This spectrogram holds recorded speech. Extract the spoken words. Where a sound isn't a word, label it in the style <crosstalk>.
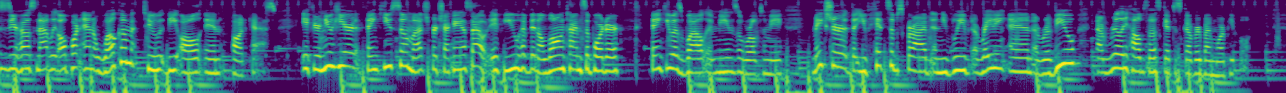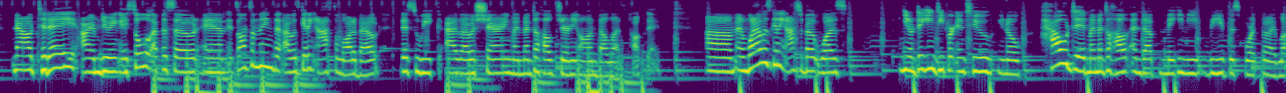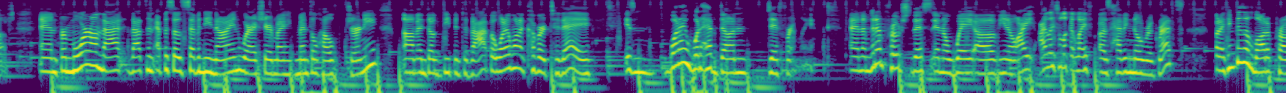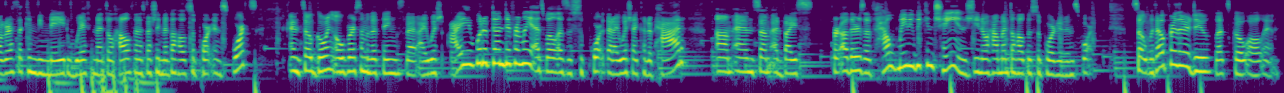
This is your host, Natalie Allport, and welcome to the All In podcast. If you're new here, thank you so much for checking us out. If you have been a longtime supporter, thank you as well. It means the world to me. Make sure that you've hit subscribe and you've left a rating and a review. That really helps us get discovered by more people. Now, today I'm doing a solo episode, and it's on something that I was getting asked a lot about this week as I was sharing my mental health journey on Bell Let's Talk Day. Um, and what I was getting asked about was, you know, digging deeper into, you know, how did my mental health end up making me leave the sport that I loved? And for more on that, that's in episode 79 where I shared my mental health journey um, and dug deep into that. But what I want to cover today is what I would have done differently. And I'm going to approach this in a way of, you know, I, I like to look at life as having no regrets, but I think there's a lot of progress that can be made with mental health and especially mental health support in sports. And so going over some of the things that I wish I would have done differently, as well as the support that I wish I could have had, um, and some advice for others of how maybe we can change, you know, how mental health is supported in sport. So without further ado, let's go all in.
